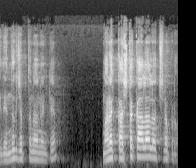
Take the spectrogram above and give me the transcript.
ఇది ఎందుకు చెప్తున్నానంటే మన కష్టకాలాలు వచ్చినప్పుడు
